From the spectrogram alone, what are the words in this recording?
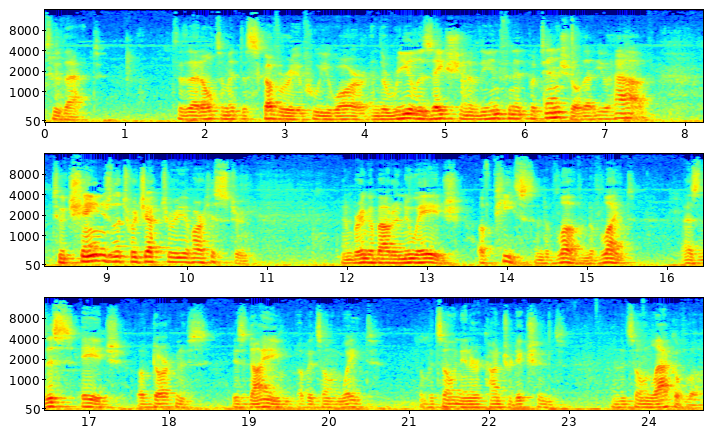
to that, to that ultimate discovery of who you are and the realization of the infinite potential that you have to change the trajectory of our history and bring about a new age of peace and of love and of light as this age of darkness is dying of its own weight of its own inner contradictions and its own lack of love.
